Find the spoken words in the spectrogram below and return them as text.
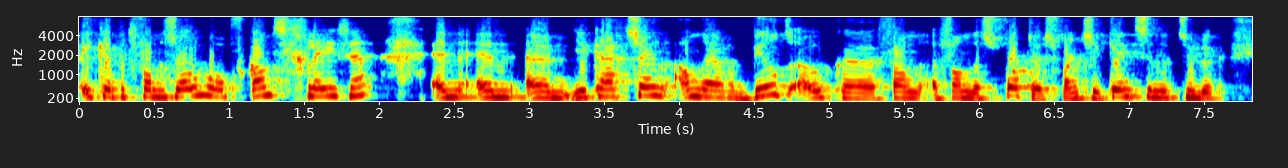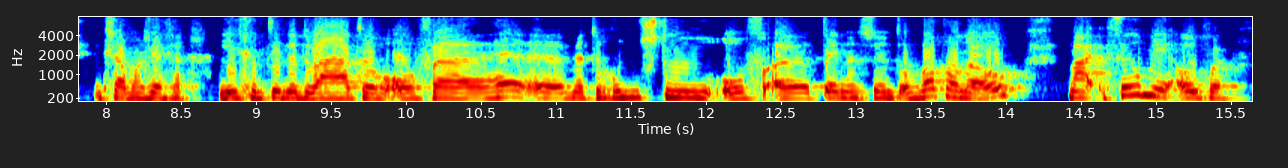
ik heb het van de zomer op vakantie gelezen. En, en um, je krijgt zo'n ander beeld ook van, van de sporters. Want je kent ze natuurlijk, ik zou maar zeggen, liggend in het water. Of met de rolstoel. Of tennissend. Of wat dan ook. Maar veel meer over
